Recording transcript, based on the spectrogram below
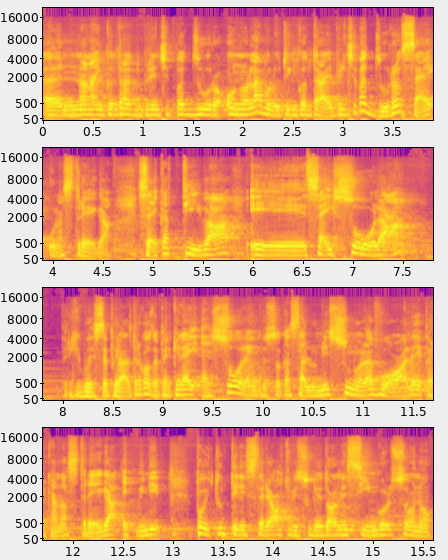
eh, non ha incontrato il principe azzurro o non l'ha voluto incontrare il principe azzurro, sei una strega, sei cattiva e sei sola perché questa è poi l'altra cosa, perché lei è sola in questo castello, nessuno la vuole perché è una strega e quindi poi tutti gli stereotipi sulle donne single sono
